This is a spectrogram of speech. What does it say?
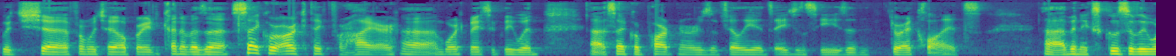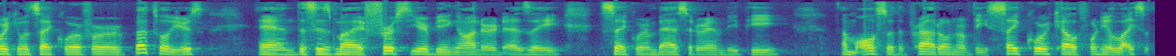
which uh, from which I operate kind of as a Sitecore architect for hire. Uh, I work basically with uh, partners, affiliates, agencies, and direct clients. Uh, I've been exclusively working with Sitecore for about 12 years, and this is my first year being honored as a Sitecore Ambassador MVP. I'm also the proud owner of the Sitecore California license.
